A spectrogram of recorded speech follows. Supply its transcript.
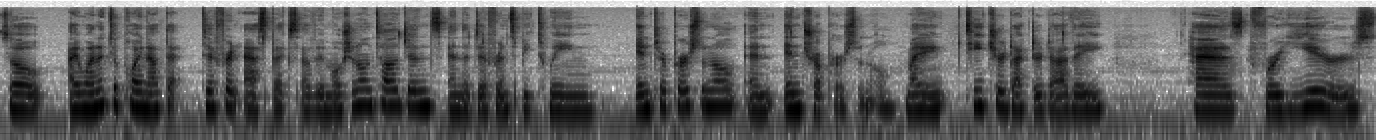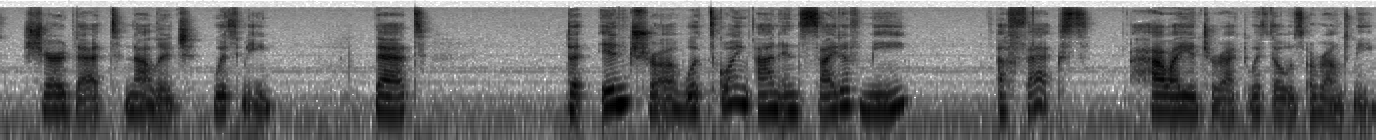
So, I wanted to point out that different aspects of emotional intelligence and the difference between interpersonal and intrapersonal. My teacher, Dr. Dave, has for years shared that knowledge with me that the intra, what's going on inside of me, affects how I interact with those around me.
